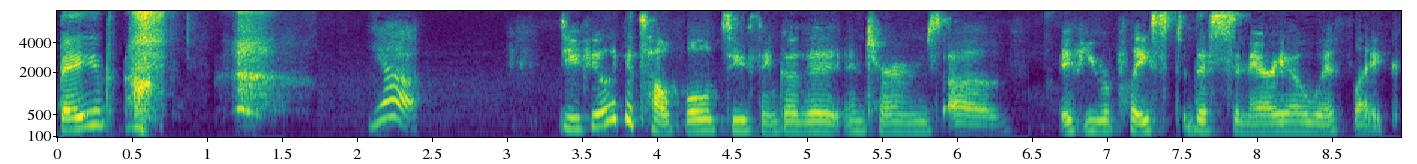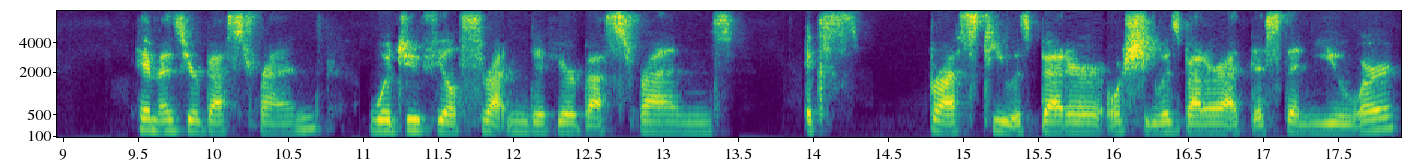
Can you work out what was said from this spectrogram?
babe. Yeah. Do you feel like it's helpful to think of it in terms of if you replaced this scenario with like him as your best friend, would you feel threatened if your best friend expressed he was better or she was better at this than you were?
